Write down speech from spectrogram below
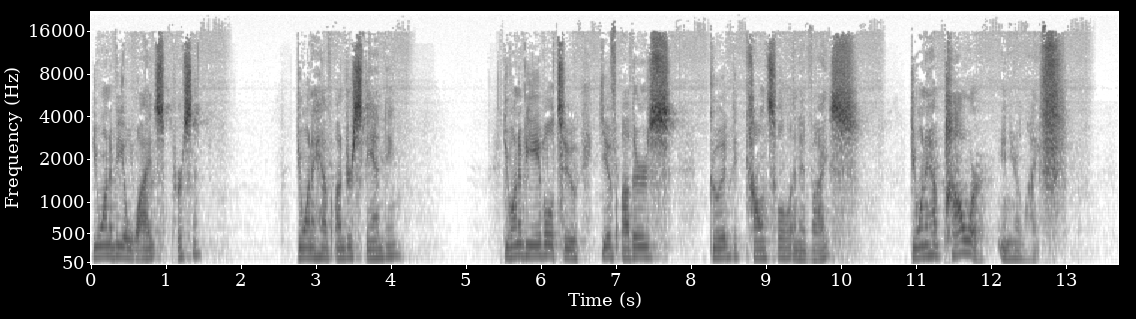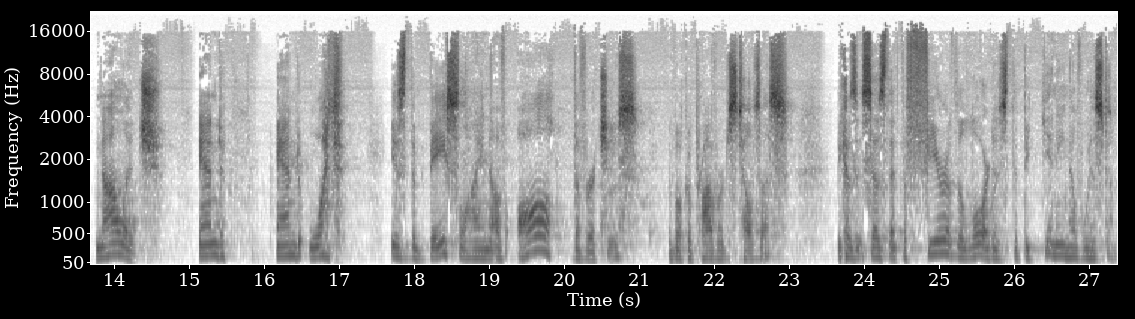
Do you want to be a wise person? Do you want to have understanding? Do you want to be able to give others good counsel and advice? Do you want to have power in your life? Knowledge. And, and what is the baseline of all the virtues, the book of Proverbs tells us? Because it says that the fear of the Lord is the beginning of wisdom.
